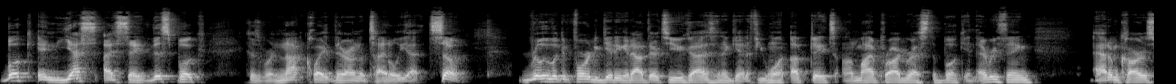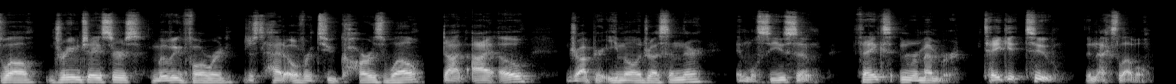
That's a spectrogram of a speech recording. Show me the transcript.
book. And yes, I say this book because we're not quite there on the title yet. So, really looking forward to getting it out there to you guys. And again, if you want updates on my progress, the book, and everything, Adam Carswell, Dream Chasers, moving forward, just head over to carswell.io, drop your email address in there, and we'll see you soon. Thanks, and remember, take it to the next level.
